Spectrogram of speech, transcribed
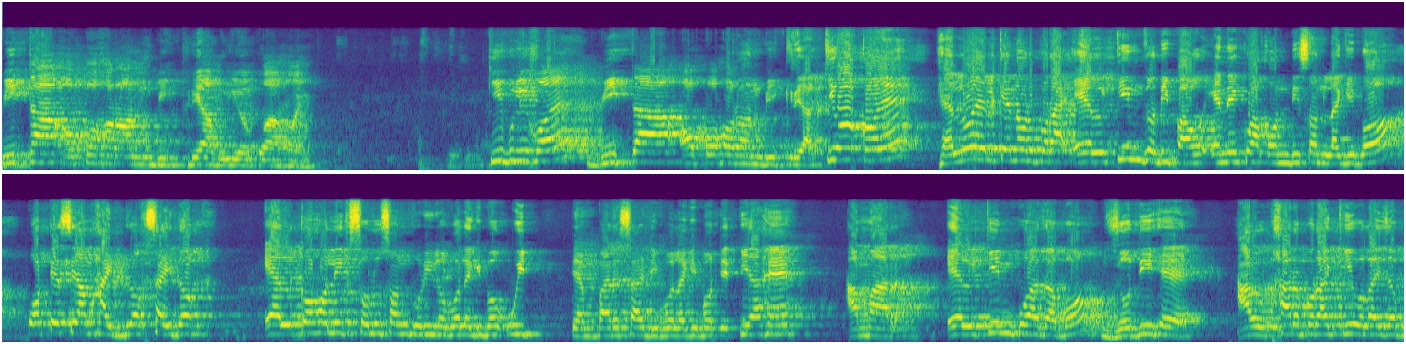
বিটা অপহৰণ বিক্ৰিয়া বুলিও কোৱা হয়। কি বুলি কয়? বিটা অপহৰণ বিক্ৰিয়া। কিয় কয়? হেলো এলকেনৰ পৰা এলকিন যদি পাওঁ এনেকুৱা কণ্ডিশ্যন লাগিব। পটেছিয়াম হাইড্ৰক্সাইডক এলকহলিক চলুচন কৰি ল'ব লাগিব উইথ টেম্পাৰেচাৰ দিব লাগিব তেতিয়াহে আমাৰ এলকিন পোৱা যাব। যদিহে আলফাৰ পৰা কি ওলাই যাব?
